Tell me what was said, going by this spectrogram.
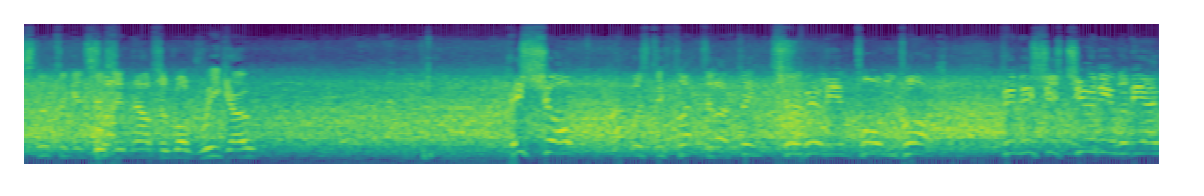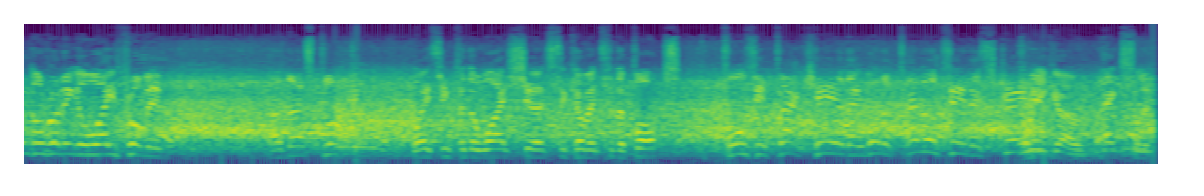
Slipped against it now to Rodrygo. His shot, that was deflected, I think. really important block. Vinicius Junior with the angle running away from him. And that's blocked. Waiting for the white shirts to come into the box. Pulls it back here. They want a penalty. They're screaming. Rodrygo, excellent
